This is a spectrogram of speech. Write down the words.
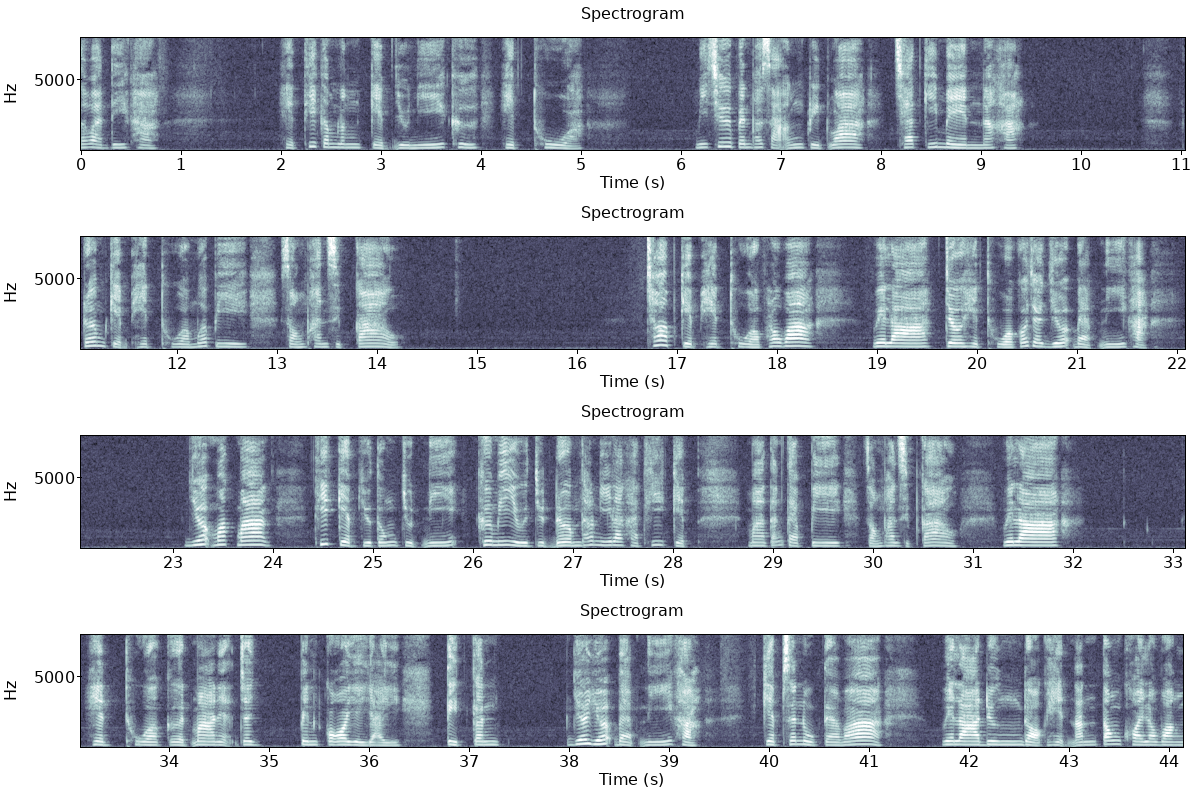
สวัสดีค่ะ เห็ดที่กำลังเก็บอยู่นี้คือเห็ดถั่ว มีชื่อเป็นภาษาอังกฤษว่าแชกกี้เมนนะคะ เริ่มเก็บเห็ดถั่วเมื่อปี 2019 ชอบเก็บเห็ดถั่วเพราะว่าเวลาเจอเห็ดถั่วก็จะเยอะแบบนี้ค่ะ เยอะมากๆที่เก็บอยู่ตรงจุดนี้ คือมีอยู่จุดเดิมเท่านี้แหละค่ะที่เก็บ มาตั้งแต่ปี 2019 เวลาเห็ดถั่วเกิดมาเนี่ยจะเป็นกอใหญ่ ๆ ติดกันเยอะ ๆ แบบนี้ค่ะ เก็บสนุกแต่ว่าเวลาดึงดอกเห็ดนั้นต้องคอยระวัง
